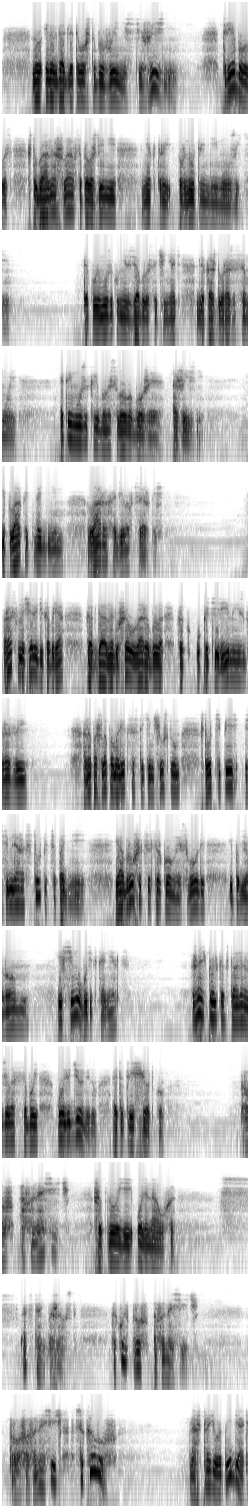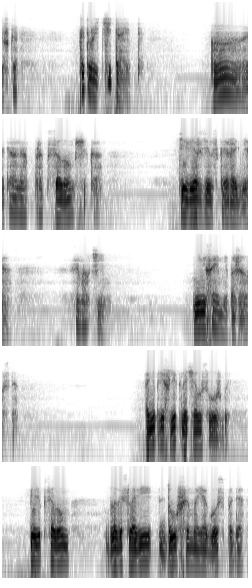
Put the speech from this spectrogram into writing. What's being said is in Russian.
но иногда для того, чтобы вынести жизнь, требовалось, чтобы она шла в сопровождении некоторой внутренней музыки. Такую музыку нельзя было сочинять для каждого раза самой. Этой музыкой было Слово Божие о жизни. И плакать над ним Лара ходила в церковь. Раз в начале декабря, когда на душе у Лары было, как у Катерины из грозы, она пошла помолиться с таким чувством, что вот теперь земля расступится под ней, и обрушатся церковные своды, и по делам, и всему будет конец. Жаль только, что она взяла с собой Олю Демину, эту трещотку. «Проф. Афанасьевич», — шепнула ей Оля на ухо, — «отстань, пожалуйста. Какой проф. Афанасьевич?» «Проф. Афанасьевич Соколов, наш троюродный дядюшка, который читает». «А, это она про псаломщика». Тиверзинская родня. Замолчи. Не мешай мне, пожалуйста. Они пришли к началу службы. Пели псалом «Благослови душа моя Господа,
